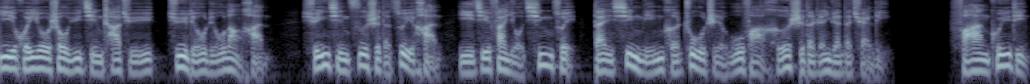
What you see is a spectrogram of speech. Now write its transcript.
议会又授予警察局拘留流浪汉、寻衅滋事的罪犯以及犯有轻罪但姓名和住址无法核实的人员的权利。法案规定，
